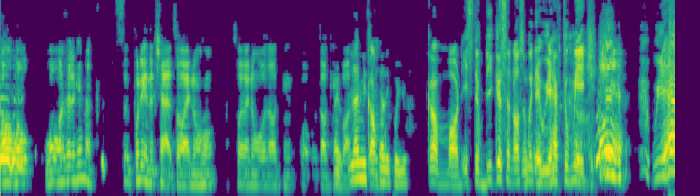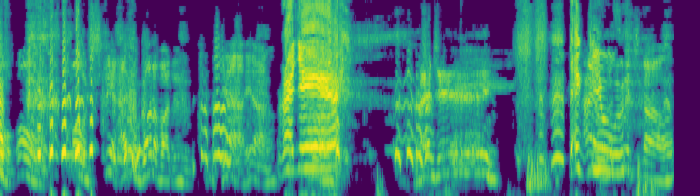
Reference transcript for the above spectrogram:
oh, well, what was it again? Uh, So put it in the chat so I know so I know what we're talking what we're talking about. let me Come. spell it for you. Come on, it's the biggest announcement Okay. that we have to make. Oh, We oh, have Oh, oh shit! I forgot about this. Yeah, yeah. Reggie. Reggie, Thank I you. a Switch now.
